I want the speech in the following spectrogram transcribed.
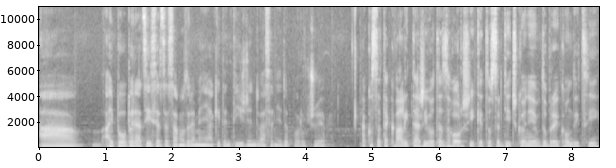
A aj po operácii srdca samozrejme nejaký ten týždeň, dva sa nedoporučuje. Ako sa tá kvalita života zhorší, keď to srdiečko nie je v dobrej kondícii?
